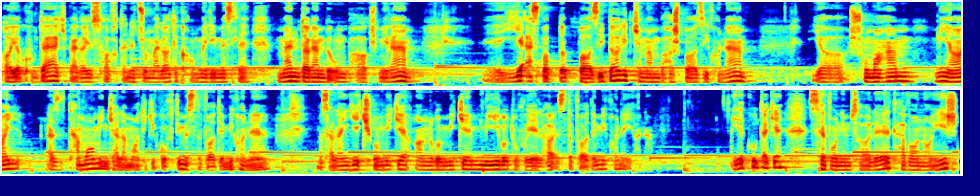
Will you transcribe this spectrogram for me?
آیا کودک برای ساختن جملات کاملی مثل من دارم به اون پاک میرم؟ یه اسباب بازی دارید که من باهاش بازی کنم؟ یا شما هم میای از تمام این کلماتی که گفتیم استفاده می‌کنه؟ مثلا یک رو میگه آن رو میگه می رو تو فیل ها استفاده می‌کنه یا نه؟ یک کودک سه و نیم ساله تواناییش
